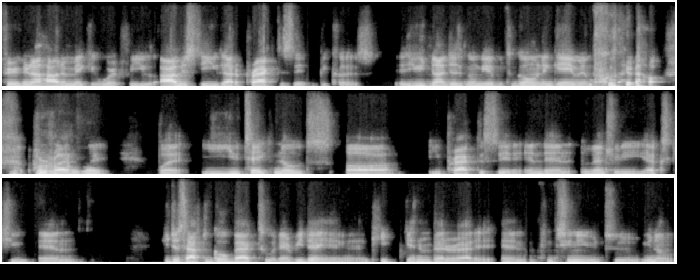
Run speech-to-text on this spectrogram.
figuring out how to make it work for you. Obviously, you got to practice it because you're not just going to be able to go in the game and pull it out mm-hmm. right away. But you take notes, uh, you practice it, and then eventually execute. And you just have to go back to it every day and keep getting better at it and continue to, you know,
